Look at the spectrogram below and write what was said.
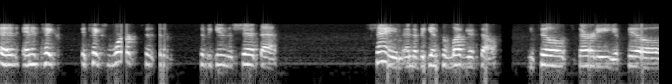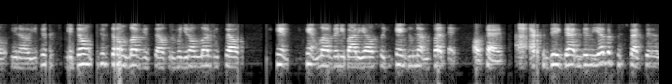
And and it takes it takes work to, to to begin to shed that shame and to begin to love yourself. You feel dirty. You feel you know you just you don't just don't love yourself. And when you don't love yourself, you can't you can't love anybody else. So you can't do nothing but hate. Okay, I, I can dig that. And then the other perspective,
